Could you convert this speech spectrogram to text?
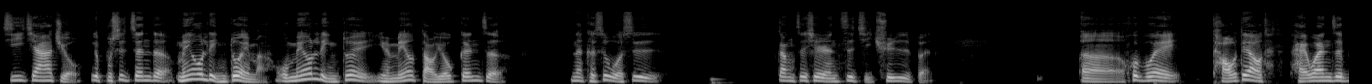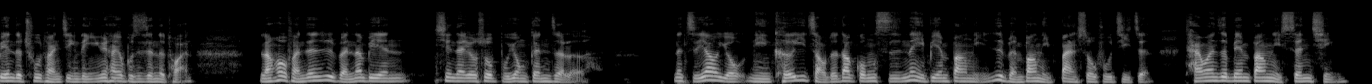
机加酒又不是真的没有领队嘛，我没有领队，也没有导游跟着，那可是我是。让这些人自己去日本，呃，会不会逃掉台湾这边的出团禁令？因为他又不是真的团。然后反正日本那边现在又说不用跟着了，那只要有你可以找得到公司那边帮你，日本帮你办收付寄证，台湾这边帮你申请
